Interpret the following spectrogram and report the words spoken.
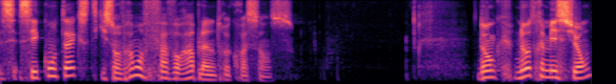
ces contextes qui sont vraiment favorables à notre croissance. Donc, notre mission,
